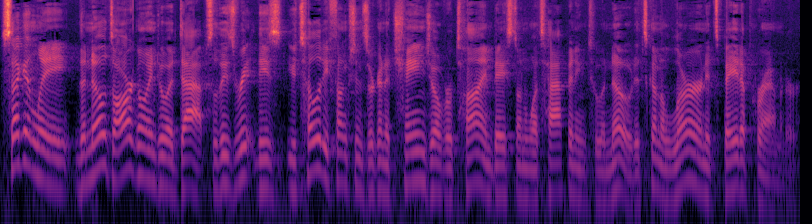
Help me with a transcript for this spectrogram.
Secondly, the nodes are going to adapt. So these, these utility functions are going to change over time based on what's happening to a node. It's going to learn its beta parameter.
